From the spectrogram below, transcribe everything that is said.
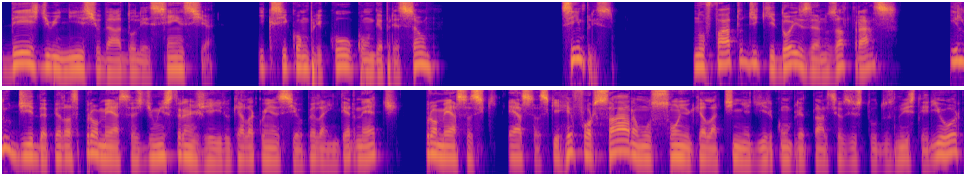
desde o início da adolescência e que se complicou com depressão? Simples. No fato de que dois anos atrás, iludida pelas promessas de um estrangeiro que ela conheceu pela internet, Promessas essas que reforçaram o sonho que ela tinha de ir completar seus estudos no exterior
